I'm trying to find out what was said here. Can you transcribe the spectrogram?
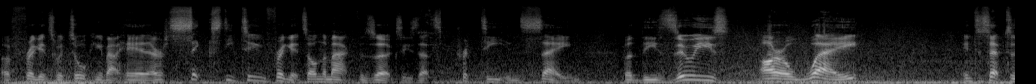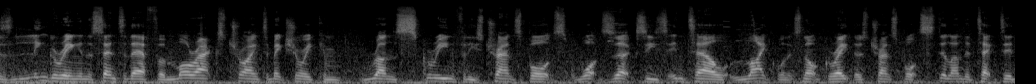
of frigates we're talking about here. There are 62 frigates on the map for Xerxes. That's pretty insane. But the Zuis are away Interceptors lingering in the center there for Morax, trying to make sure he can run screen for these transports. What Xerxes intel like? Well, it's not great. Those transports still undetected.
